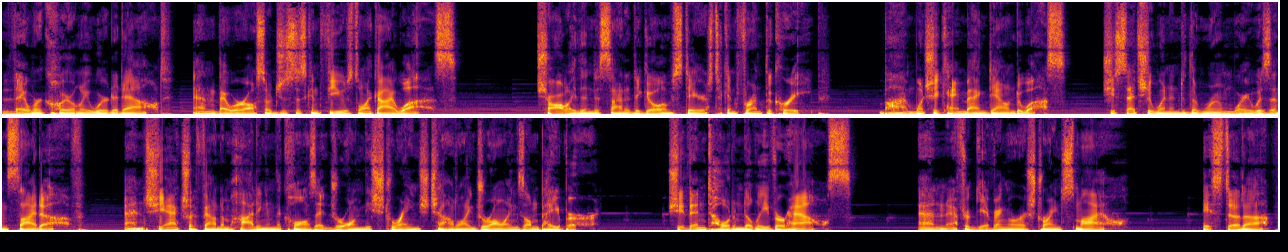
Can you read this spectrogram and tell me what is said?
They were clearly weirded out and they were also just as confused like I was. Charlie then decided to go upstairs to confront the creep. But when she came back down to us, she said she went into the room where he was inside of, and she actually found him hiding in the closet drawing these strange childlike drawings on paper. She then told him to leave her house, and after giving her a strange smile, he stood up,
